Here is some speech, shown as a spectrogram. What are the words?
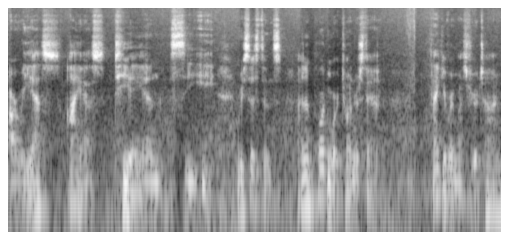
R E S I S T A N C E. Resistance. An important word to understand. Thank you very much for your time.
